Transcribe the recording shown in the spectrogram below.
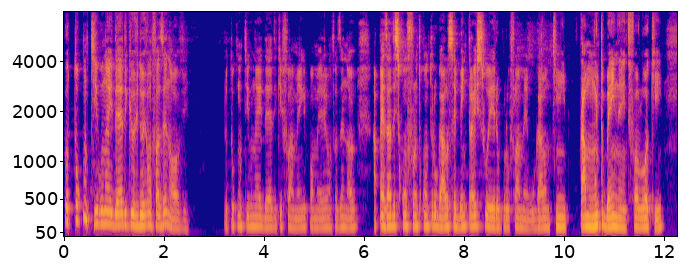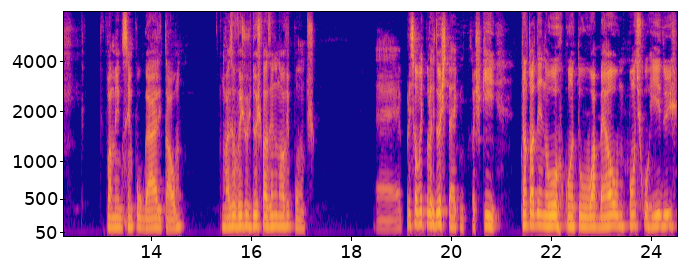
Eu tô contigo na ideia de que os dois vão fazer nove. Eu tô contigo na ideia de que Flamengo e Palmeiras vão fazer nove. Apesar desse confronto contra o Galo ser bem traiçoeiro pro Flamengo. O Galo é um time tá muito bem, né? A gente falou aqui. Flamengo sem pulgar e tal. Mas eu vejo os dois fazendo nove pontos. É, principalmente pelos dois técnicos. Acho que tanto o Adenor quanto o Abel, pontos corridos,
